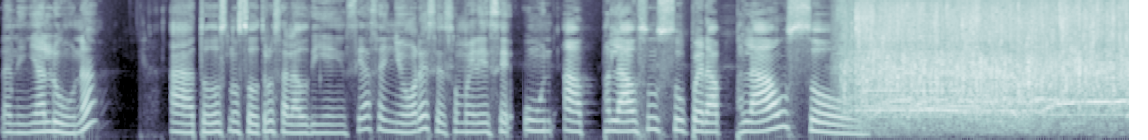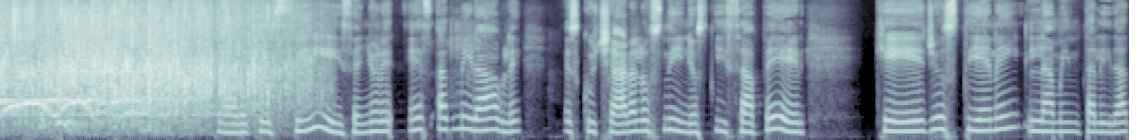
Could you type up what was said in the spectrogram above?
la niña Luna, a todos nosotros, a la audiencia. Señores, eso merece un aplauso, un super aplauso. Claro que sí, señores. Es admirable escuchar a los niños y saber que ellos tienen la mentalidad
